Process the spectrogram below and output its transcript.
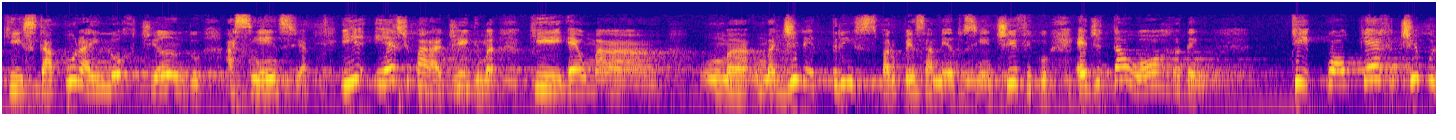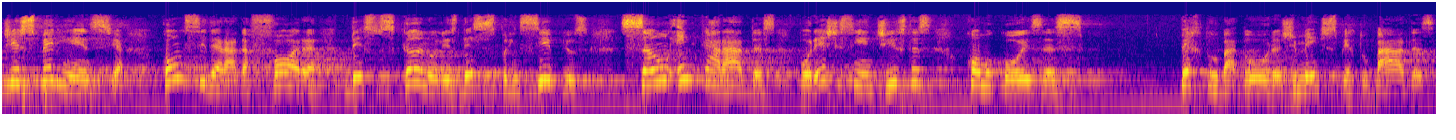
que está por aí norteando a ciência. E, e este paradigma, que é uma uma, uma diretriz para o pensamento científico é de tal ordem que qualquer tipo de experiência considerada fora desses cânones, desses princípios, são encaradas por estes cientistas como coisas perturbadoras, de mentes perturbadas,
